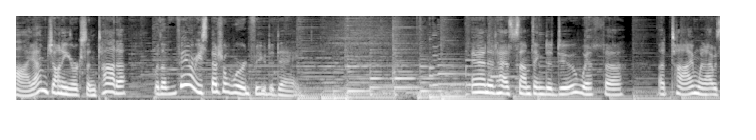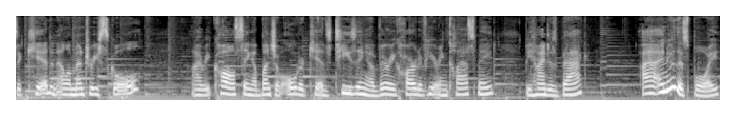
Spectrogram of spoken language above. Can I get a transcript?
Hi, I'm Joni Eareckson Tada with a very special word for you today. And it has something to do with uh, a time when I was a kid in elementary school. I recall seeing a bunch of older kids teasing a very hard of hearing classmate behind his back. I, I knew this boy.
